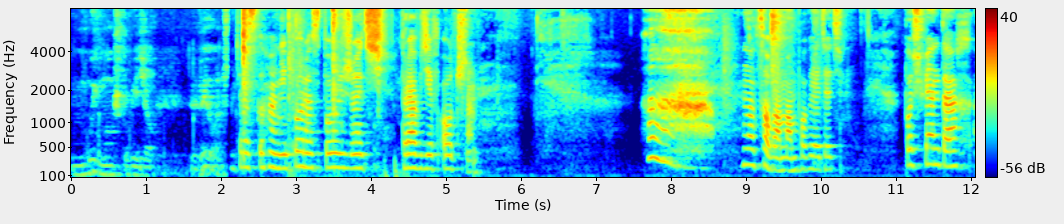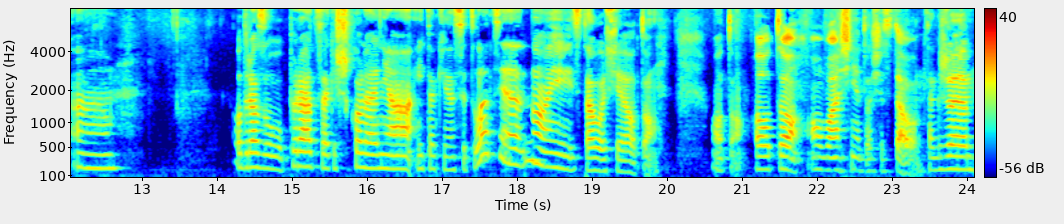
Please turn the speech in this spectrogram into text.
mój mąż powiedział, Teraz, kochani, pora spojrzeć prawdzie w oczy. No, co Wam mam powiedzieć? Po świętach e, od razu praca, jakieś szkolenia i takie sytuacje. No i stało się oto. Oto, oto, o właśnie to się stało. Także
